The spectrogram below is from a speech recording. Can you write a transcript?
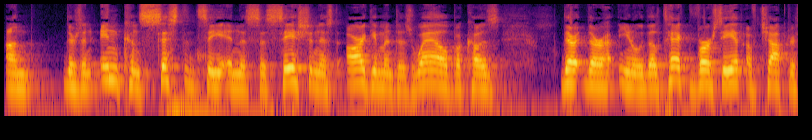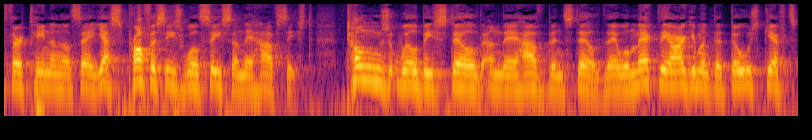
And there's an inconsistency in the cessationist argument as well because they're, they're, you know, they'll take verse 8 of chapter 13 and they'll say, Yes, prophecies will cease and they have ceased. Tongues will be stilled and they have been stilled. They will make the argument that those gifts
